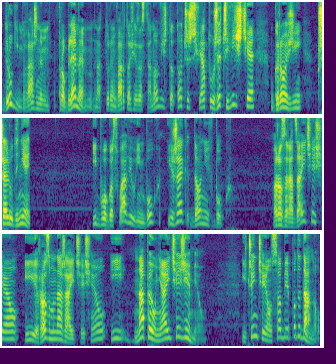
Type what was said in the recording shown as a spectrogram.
Drugim ważnym problemem, nad którym warto się zastanowić, to to, czy światu rzeczywiście grozi przeludnienie. I błogosławił im Bóg i rzekł do nich Bóg: Rozradzajcie się i rozmnażajcie się i napełniajcie ziemię i czyńcie ją sobie poddaną.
